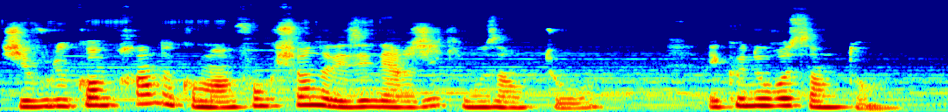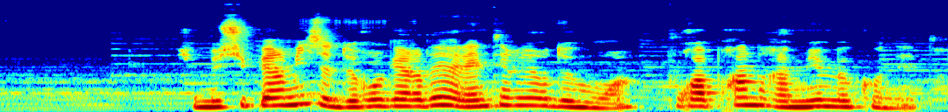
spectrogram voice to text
j'ai voulu comprendre comment fonctionnent les énergies qui nous entourent et que nous ressentons. Je me suis permise de regarder à l'intérieur de moi pour apprendre à mieux me connaître.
